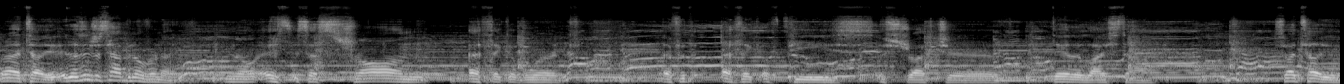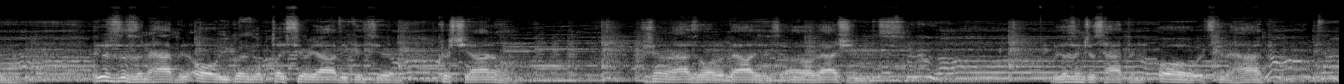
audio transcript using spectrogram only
But I tell you, it doesn't just happen overnight. You know, it's, it's a strong ethic of work, ethic of peace, of structure, daily lifestyle. So I tell you, just doesn't happen. Oh, you're going to go play Serie A because you're Cristiano. Cristiano has a lot of values, a lot of attributes. It doesn't just happen. Oh, it's going to happen.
